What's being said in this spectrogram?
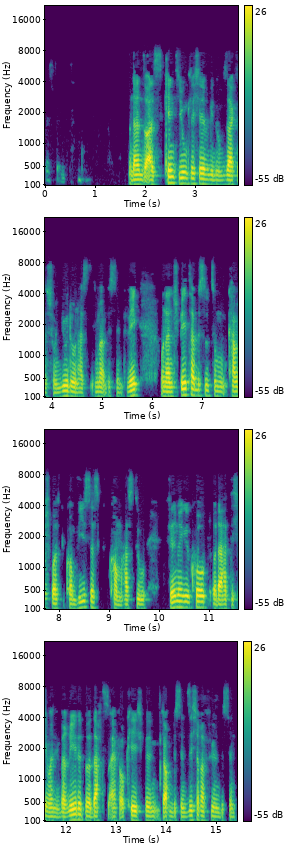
das stimmt. Und dann so als Kind, Jugendliche, wie du gesagt hast, schon Judo und hast immer ein bisschen bewegt. Und dann später bist du zum Kampfsport gekommen. Wie ist das gekommen? Hast du Filme geguckt oder hat dich jemand überredet oder dachtest du einfach, okay, ich will mich auch ein bisschen sicherer fühlen, ein bisschen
